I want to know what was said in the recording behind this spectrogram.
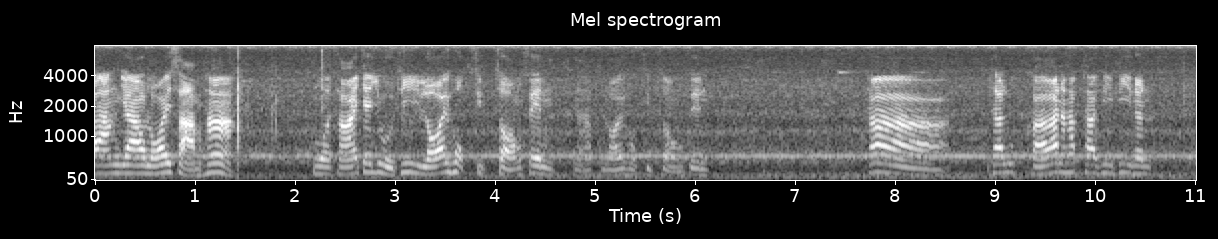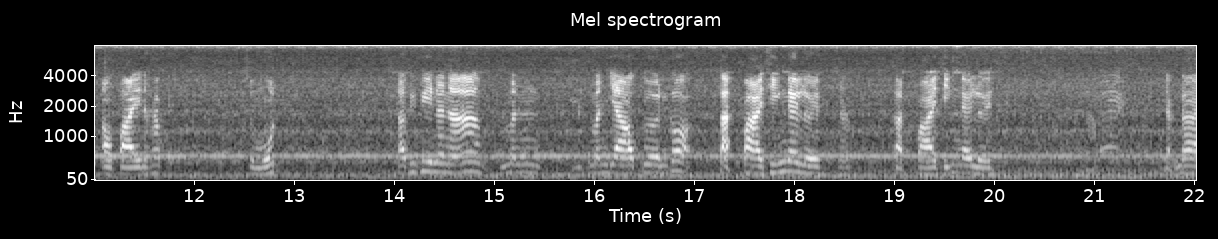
รางยาวร้อยสามห้า หัวท้ายจะอยู่ที่ร้อยหกสิบสองเซนนะครับร้อยหกสิบสองเซนถ้าถ้าลูกค้านะครับ ถ้าพี่ๆนั้นเอาไปนะครับ สมมุติ ถ้าพี่ๆนะนะมันมันยาวเกินก็ตัดปลายทิ้งได้เลยนะตัดปลายทิ้งได้เลยอยากได้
